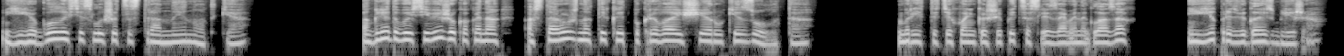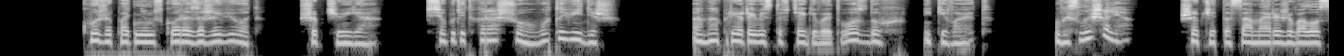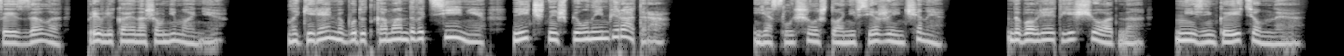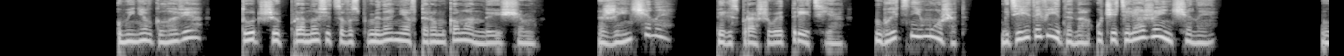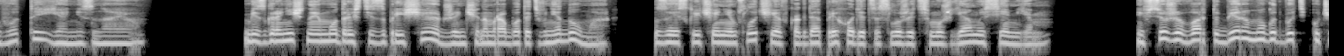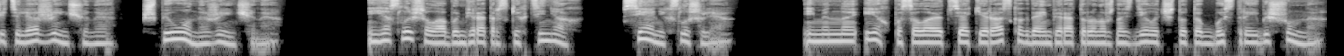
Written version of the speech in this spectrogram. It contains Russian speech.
В ее голосе слышатся странные нотки. Оглядываюсь и вижу, как она осторожно тыкает покрывающие руки золото. Бритта тихонько шипит со слезами на глазах, и я придвигаюсь ближе. «Кожа под ним скоро заживет, шепчу я. Все будет хорошо, вот увидишь». Она прерывисто втягивает воздух и кивает. «Вы слышали?» — шепчет та самая рыжеволосая из зала, привлекая наше внимание. «Лагерями будут командовать тени, личные шпионы Императора». Я слышала, что они все женщины. Добавляет еще одна, низенькая и темная. У меня в голове тут же проносится воспоминание о втором командующем. «Женщины?» — переспрашивает третья. «Быть не может. Где это видано? Учителя женщины?» Вот и я не знаю. Безграничные мудрости запрещают женщинам работать вне дома, за исключением случаев, когда приходится служить мужьям и семьям. И все же в Артубера могут быть учителя женщины, шпионы женщины. Я слышала об императорских тенях, все о них слышали. Именно их посылают всякий раз, когда императору нужно сделать что-то быстро и бесшумно.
